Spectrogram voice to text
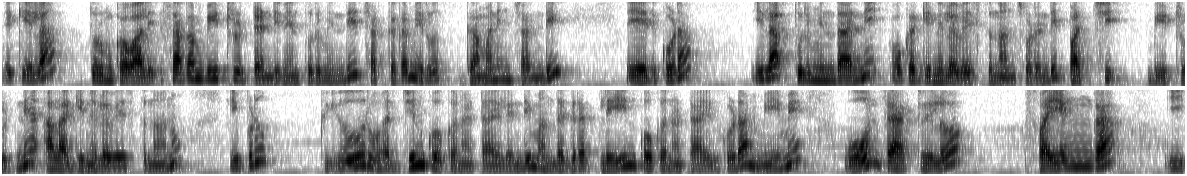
ఇక ఇలా తురుముకోవాలి. సగం బీట్రూట్ అండి నేను తురిమింది. చక్కగా మీరు గమనించండి. ఏది కూడా ఇలా తురిమిన దాన్ని ఒక గిన్నెలో వేస్తున్నాను. చూడండి పచ్చి బీట్రూట్ని అలా గిన్నెలో వేస్తున్నాను. ఇప్పుడు ప్యూర్ వర్జిన్ కోకోనట్ ఆయిల్ అండి. మన దగ్గర ప్లెయిన్ కోకోనట్ ఆయిల్ కూడా మేమే ఓన్ ఫ్యాక్టరీలో స్వయంగా ఈ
